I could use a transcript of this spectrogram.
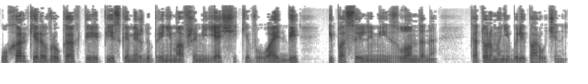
У Харкера в руках переписка между принимавшими ящики в Уайтби и посыльными из Лондона, которым они были поручены.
